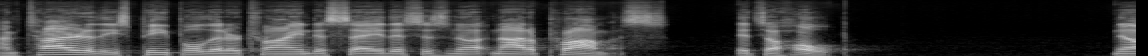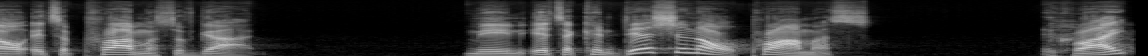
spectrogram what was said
I'm tired of these people that are trying to say this is not, not a promise, it's a hope. No, it's a promise of God. I mean, it's a conditional promise, right?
